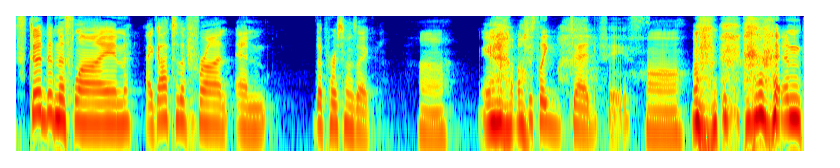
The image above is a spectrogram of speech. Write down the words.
stood in this line i got to the front and the person was like huh you know? Just like dead face. huh. And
